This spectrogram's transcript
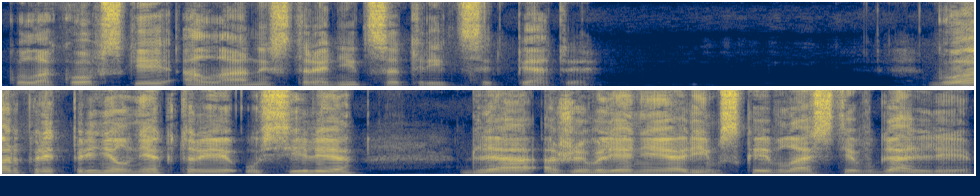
Кулаковский, Аланы, страница 35. Гуар предпринял некоторые усилия для оживления римской власти в Галлии,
